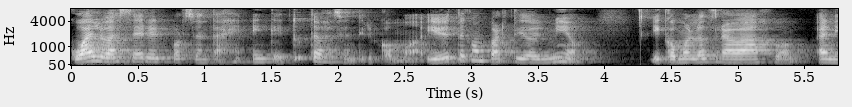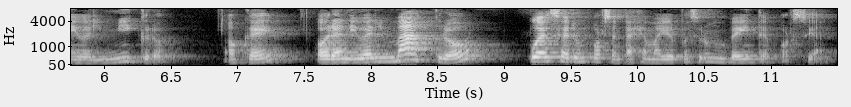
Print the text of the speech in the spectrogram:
cuál va a ser el porcentaje en que tú te vas a sentir cómoda. Y yo te he compartido el mío y cómo lo trabajo a nivel micro, ¿ok? Ahora, a nivel macro, puede ser un porcentaje mayor, puede ser un 20%.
